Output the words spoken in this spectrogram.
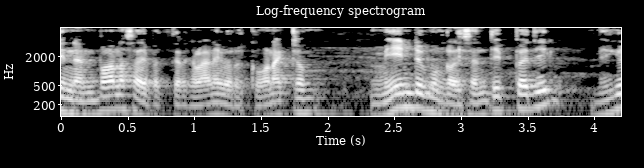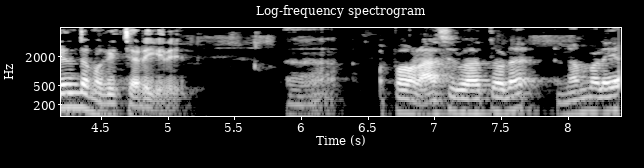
என் அன்பான சாய் பக்தர்கள் அனைவருக்கும் வணக்கம். மீண்டும் உங்களை சந்திப்பதில் மிகுந்த மகிழ்ச்சி அடைகிறேன். அப்பாவோட ஆசீர்வாதத்தோட நம்மளைய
